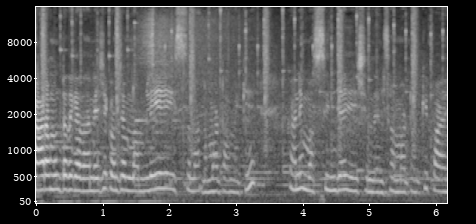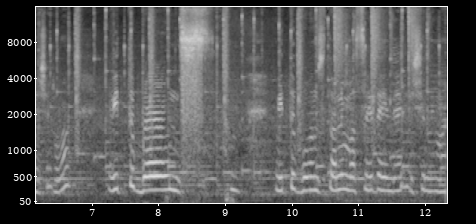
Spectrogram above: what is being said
కారం ఉంటుంది కదా అనేసి కొంచెం నమ్లి ఇస్తున్నాను అనమాట ఆమెకి. కానీ మస్తు ఎంజాయ్ చేసింది తెలుసా మా టోకీ విత్ బోన్స్ విత్ బోన్స్తో మస్తు అయితే ఎంజాయ్ చేసింది మా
